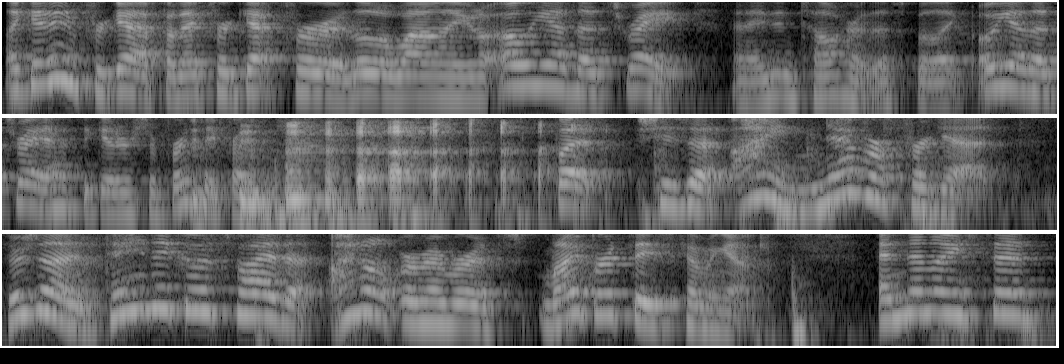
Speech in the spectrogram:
Like I didn't forget, but I forget for a little while and I go, Oh yeah, that's right. And I didn't tell her this, but like, oh yeah, that's right, I have to get her some birthday presents. but she said, I never forget. There's not a day that goes by that I don't remember it's my birthday's coming up. And then I said,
